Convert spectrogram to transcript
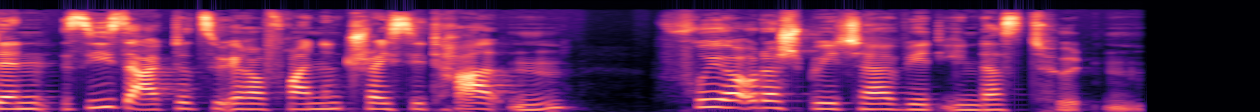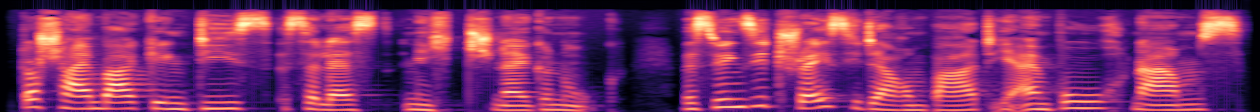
denn sie sagte zu ihrer Freundin Tracy Tarleton, früher oder später wird ihn das töten. Doch scheinbar ging dies Celeste nicht schnell genug, weswegen sie Tracy darum bat, ihr ein Buch namens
